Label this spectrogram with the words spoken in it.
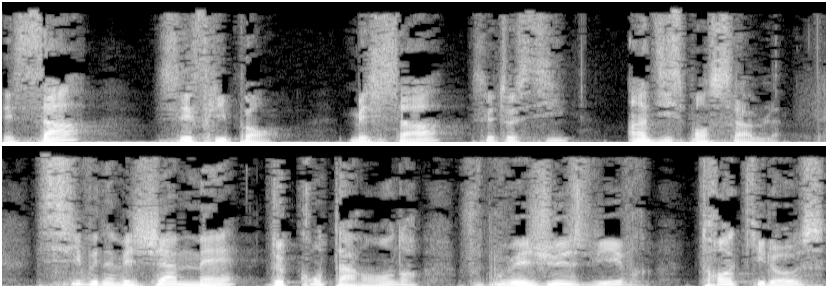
Et ça, c'est flippant. Mais ça, c'est aussi indispensable. Si vous n'avez jamais de compte à rendre, vous pouvez juste vivre tranquillos,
